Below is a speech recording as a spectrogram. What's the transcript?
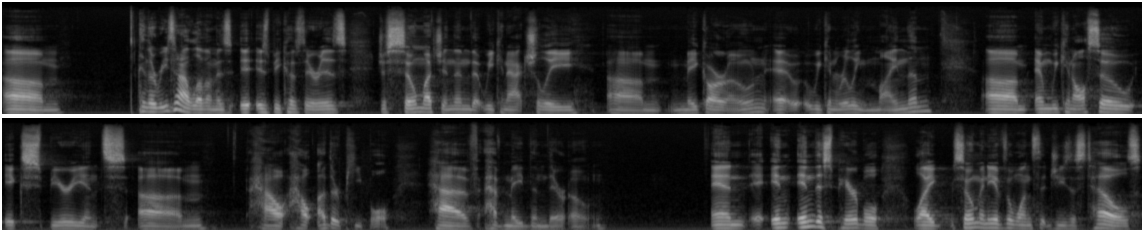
Um, and the reason I love them is, is because there is just so much in them that we can actually um, make our own. Eh, we can really mine them. Um, and we can also experience um, how, how other people have, have made them their own. And in, in this parable, like so many of the ones that Jesus tells,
